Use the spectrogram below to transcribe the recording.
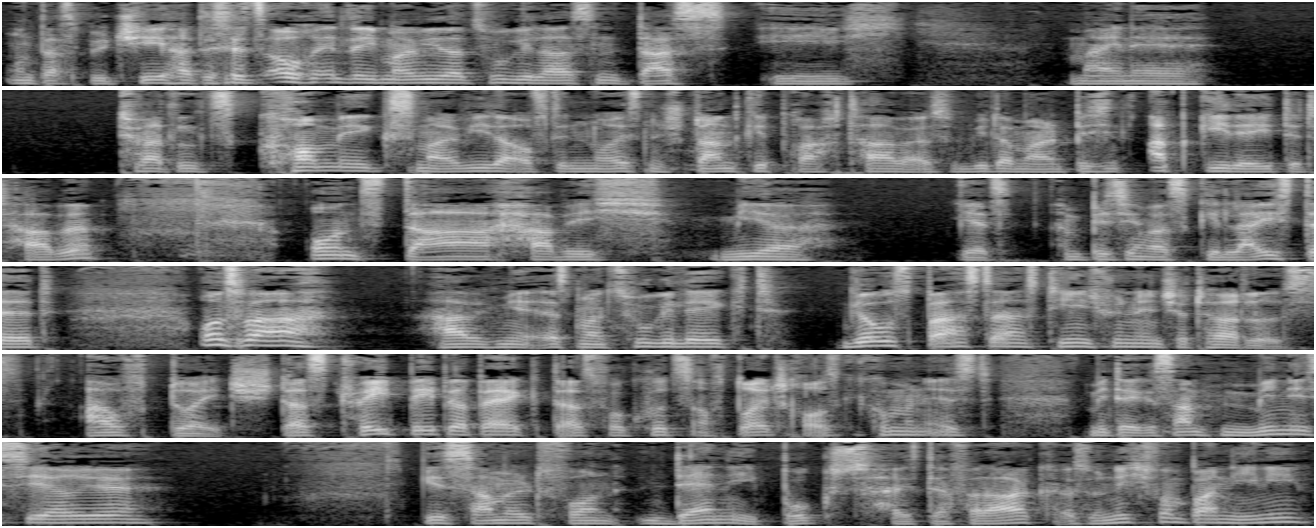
und das Budget hat es jetzt auch endlich mal wieder zugelassen, dass ich meine Turtles Comics mal wieder auf den neuesten Stand gebracht habe, also wieder mal ein bisschen abgedatet habe. Und da habe ich mir jetzt ein bisschen was geleistet. Und zwar habe ich mir erstmal zugelegt Ghostbusters Teenage Mutant Ninja Turtles auf Deutsch. Das Trade Paperback, das vor kurzem auf Deutsch rausgekommen ist, mit der gesamten Miniserie, gesammelt von Danny Books, heißt der Verlag, also nicht von Banini,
